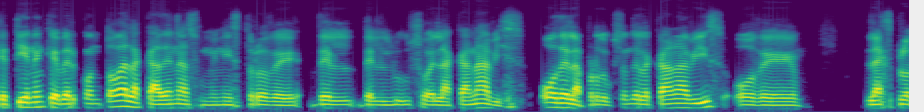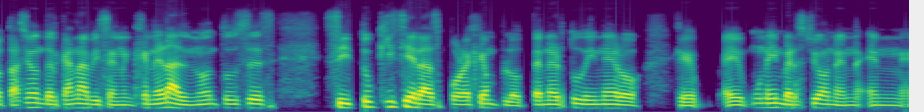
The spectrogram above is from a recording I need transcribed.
que tienen que ver con toda la cadena de suministro del, del uso de la cannabis o de la producción de la cannabis o de la explotación del cannabis en general, ¿no? Entonces, si tú quisieras, por ejemplo, tener tu dinero, que eh, una inversión en,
